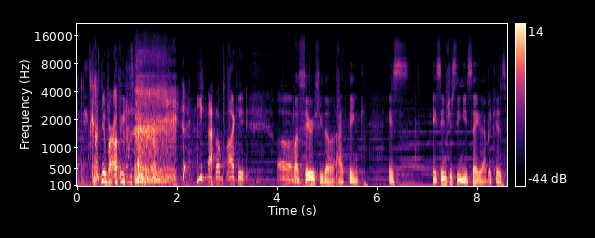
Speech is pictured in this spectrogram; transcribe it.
bro you out of pocket um, But seriously though, I think it's it's interesting you say that because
